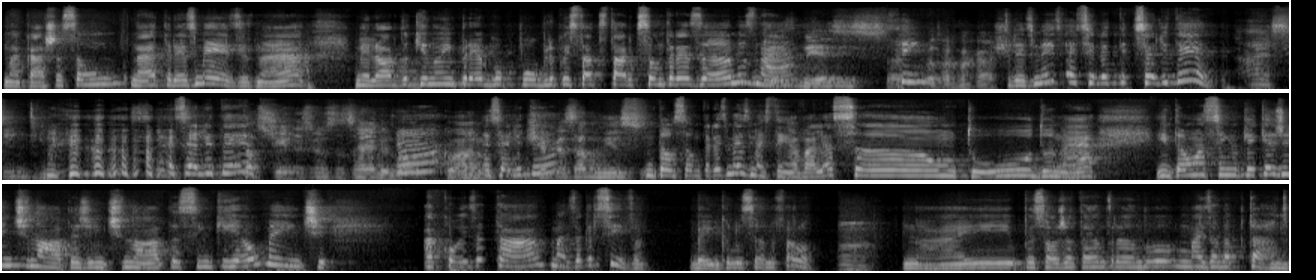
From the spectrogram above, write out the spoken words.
Na Caixa são né, três meses, né? Melhor do que no emprego público estatutário, que são três anos, né? Três meses sim. na Caixa? Três meses? É CLT. Ah, é sim. é CLT. Tá cheio das mesmas regras, é, claro. É CLT. Não tinha pensado nisso. Então são três meses, mas tem avaliação, tudo, né? Então, assim, o que, que a gente nota? A gente nota, assim, que realmente a coisa tá mais agressiva. Bem que o Luciano falou. Ah. Né? E o pessoal já está entrando mais adaptado.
